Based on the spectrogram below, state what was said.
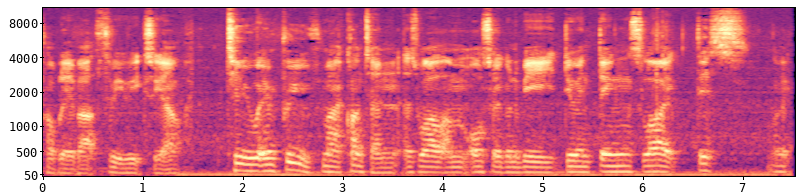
probably about three weeks ago. To improve my content as well, I'm also going to be doing things like this, like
